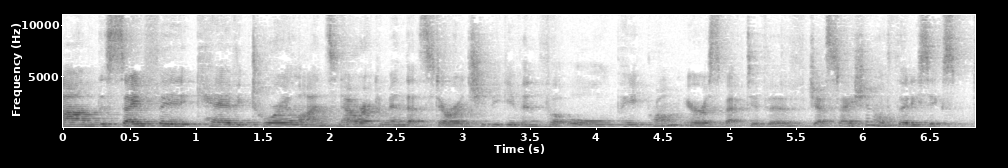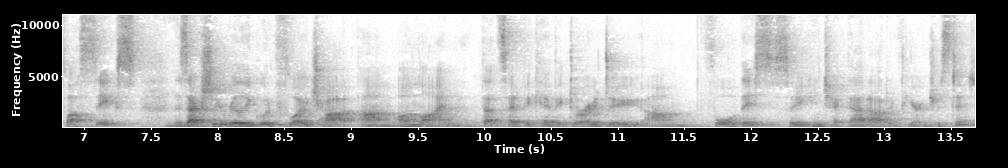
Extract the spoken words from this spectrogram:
Um, the Safer Care Victoria lines now recommend that steroids should be given for all PPROM, irrespective of gestation or 36 plus 6. There's actually a really good flowchart um, online that Safer Care Victoria do um, for this, so you can check that out if you're interested.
